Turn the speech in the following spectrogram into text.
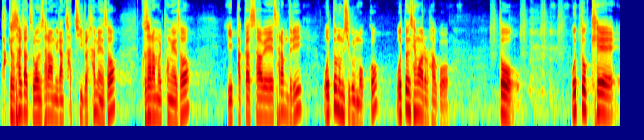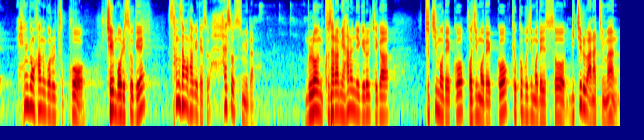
밖에서 살다 들어온 사람이랑 같이 일을 하면서 그 사람을 통해서 이 바깥 사회의 사람들이 어떤 음식을 먹고 어떤 생활을 하고 또 어떻게 행동하는 것을 듣고 제 머릿속에 상상을 하게 돼서 했었습니다. 물론 그 사람이 하는 얘기를 제가 듣지 못했고 보지 못했고 겪어보지 못해서 믿지를 않았지만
